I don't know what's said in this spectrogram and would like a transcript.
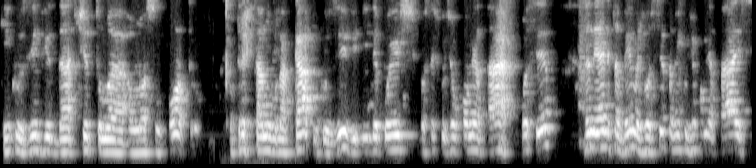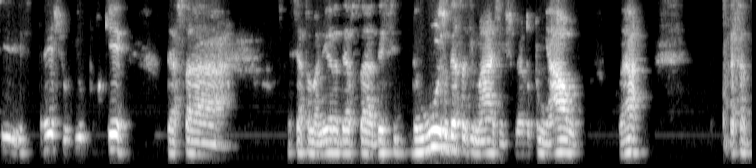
que inclusive dá título ao nosso encontro, um trecho que está na capa, inclusive, e depois vocês podiam comentar. Você, Daniele também, mas você também podia comentar esse, esse trecho e o porquê dessa de certa maneira, dessa, desse, do uso dessas imagens, né, do punhal, né, dessa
